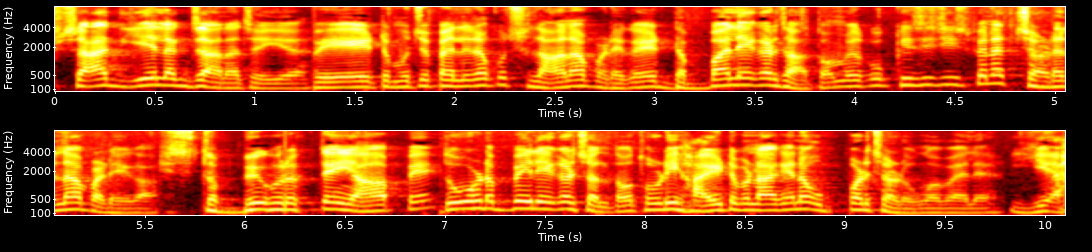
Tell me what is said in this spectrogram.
शायद ये लग जाना चाहिए। वेट मुझे पहले ना कुछ लाना पड़ेगा। ये डब्बा लेकर जाता हूँ। मेरे को किसी चीज़ पे ना चढ़ना पड़ेगा। इस डब्बे को रखते हैं यहाँ पे। दो डब्बे लेकर चलता हूँ। थोड़ी हाइट बना के ना ऊपर चढ़ूँगा पहले। या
